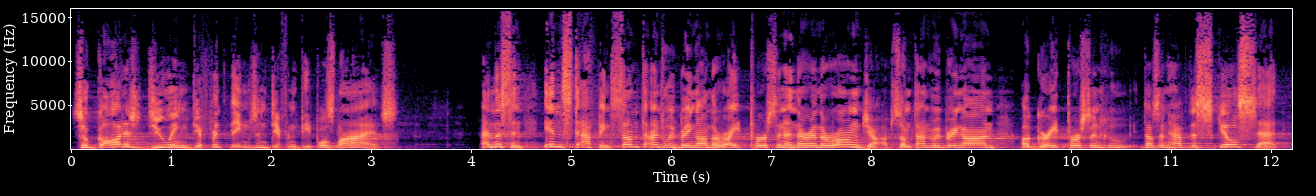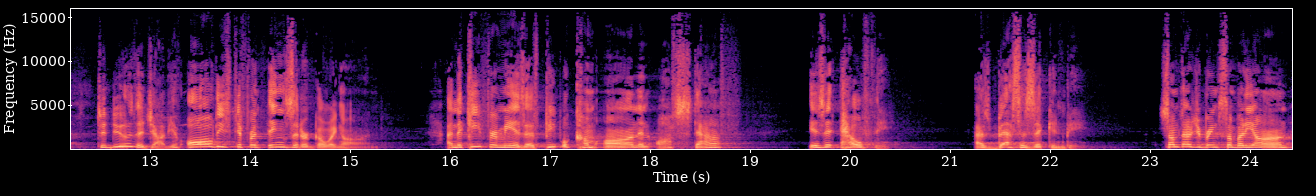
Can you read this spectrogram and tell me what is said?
So God is doing different things in different people's lives. And listen, in staffing, sometimes we bring on the right person and they're in the wrong job. Sometimes we bring on a great person who doesn't have the skill set to do the job. You have all these different things that are going on. And the key for me is as people come on and off staff, is it healthy? As best as it can be. Sometimes you bring somebody on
